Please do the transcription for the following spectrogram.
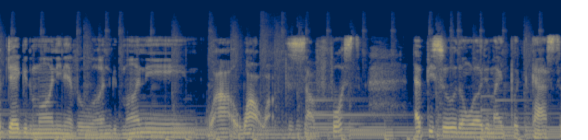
There, good morning, everyone. Good morning. Wow, wow, wow. This is our first episode on Wealthy Mind podcast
